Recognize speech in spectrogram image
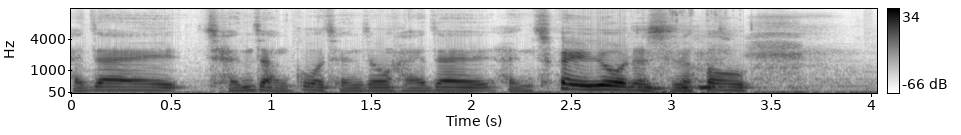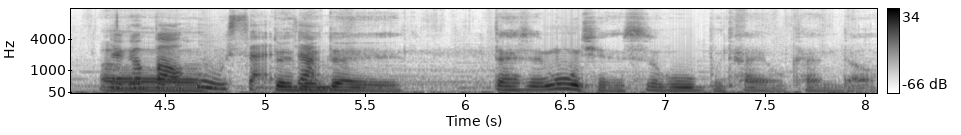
还在成长过程中，还在很脆弱的时候，有个保护伞。对对对，但是目前似乎不太有看到。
